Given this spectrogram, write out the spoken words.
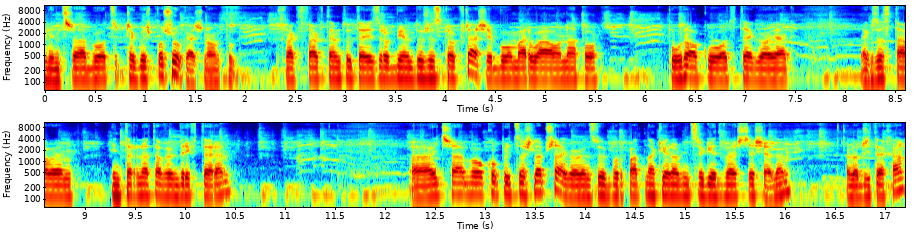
więc trzeba było czegoś poszukać. No, fakt faktem tutaj zrobiłem duży skok w czasie, bo umarła ona po pół roku od tego, jak, jak zostałem internetowym drifterem. E, I trzeba było kupić coś lepszego, więc wybór padł na kierownicę G27 Logitecha,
